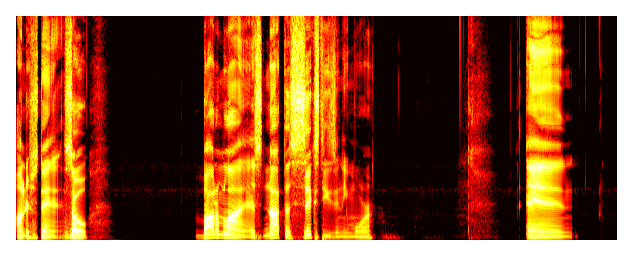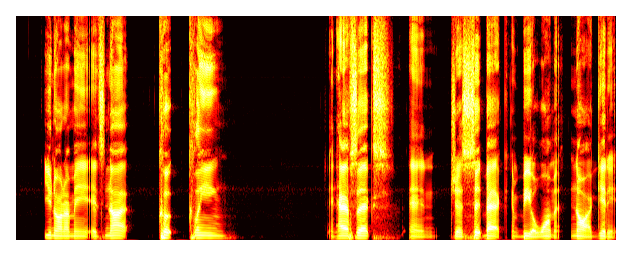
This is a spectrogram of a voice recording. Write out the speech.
understand. So bottom line, it's not the 60s anymore. And you know what I mean? It's not cook, clean, and have sex and just sit back and be a woman. No, I get it.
